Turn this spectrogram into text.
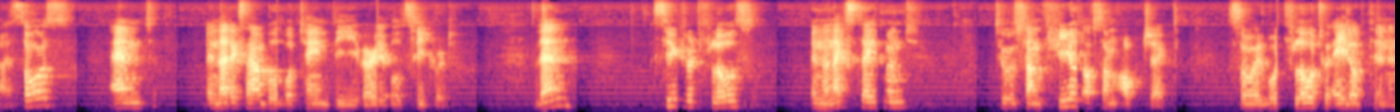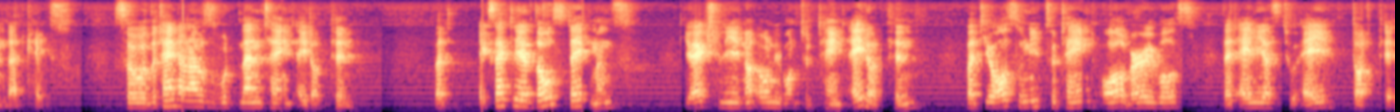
uh, source and in that example would taint the variable secret. Then secret flows in the next statement to some field of some object. So it would flow to a.pin in that case. So the taint analysis would then taint a dot pin. But exactly at those statements, you actually not only want to taint a dot pin, but you also need to taint all variables that alias to a dot pin.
